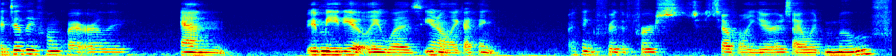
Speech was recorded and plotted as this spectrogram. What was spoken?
I did leave home quite early and immediately was, you know, like I think I think for the first several years I would move.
